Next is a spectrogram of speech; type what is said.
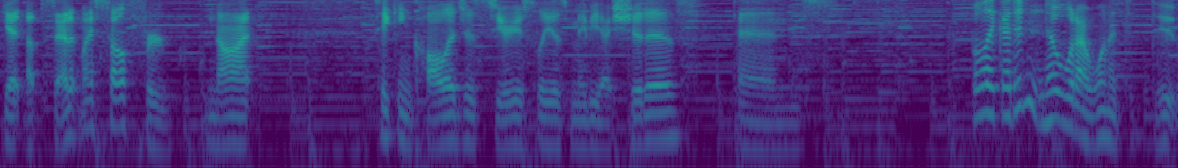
get upset at myself for not taking college as seriously as maybe I should have. And but like I didn't know what I wanted to do.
